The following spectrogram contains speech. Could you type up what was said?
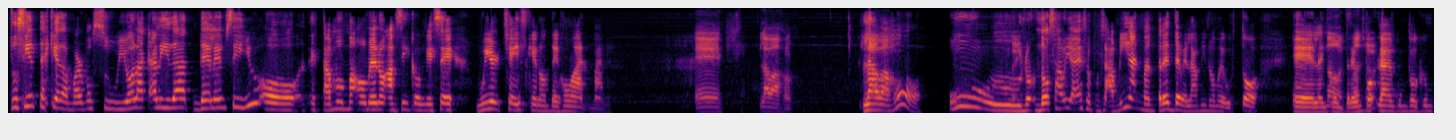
¿tú sientes que The Marvel subió la calidad del MCU o estamos más o menos así con ese weird chase que nos dejó Ant-Man? Eh, la bajo. La bajó. Uh, no, no sabía eso. Pues a mí Ant-Man 3 de verdad a mí no me gustó. Eh, la, No, encontré un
